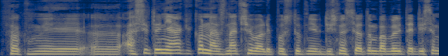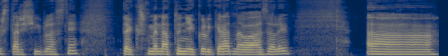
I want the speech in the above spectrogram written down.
fakt mi, uh, asi to nějak jako naznačovali postupně, když jsme si o tom bavili, teď když jsem starší vlastně, tak jsme na to několikrát navázali a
